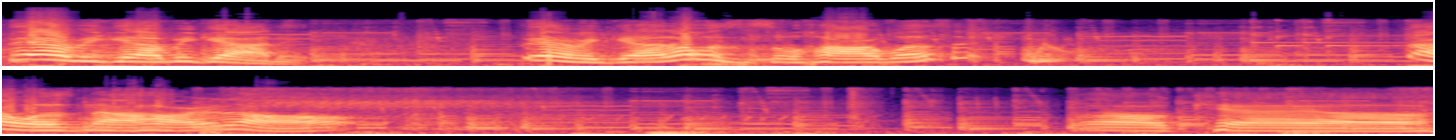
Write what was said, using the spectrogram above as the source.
There we go. We got it. There we go. That wasn't so hard, was it? That was not hard at all. Okay, uh...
